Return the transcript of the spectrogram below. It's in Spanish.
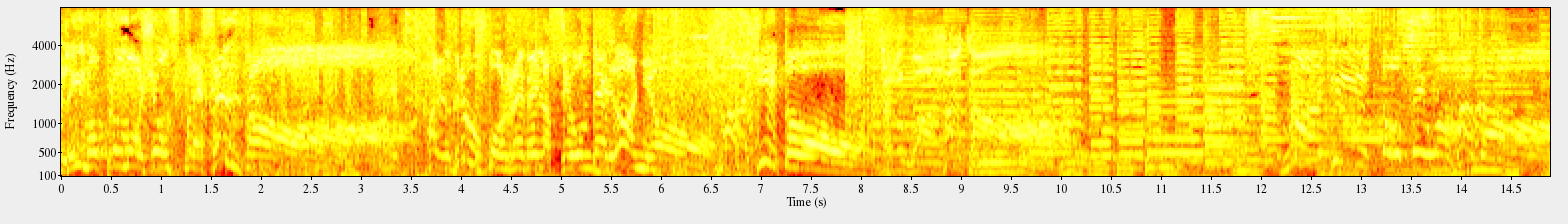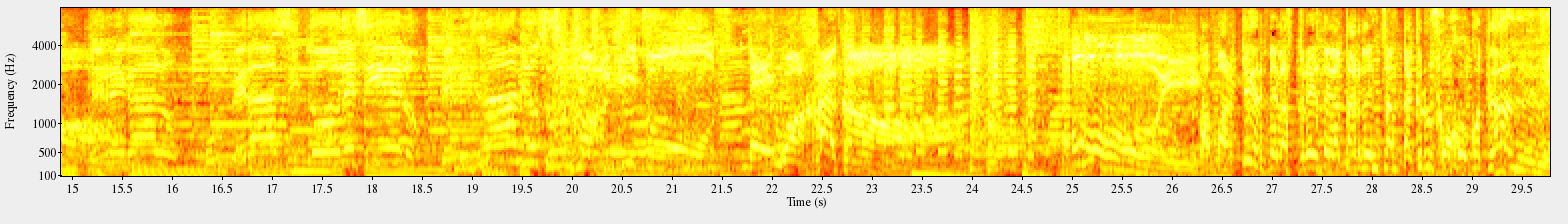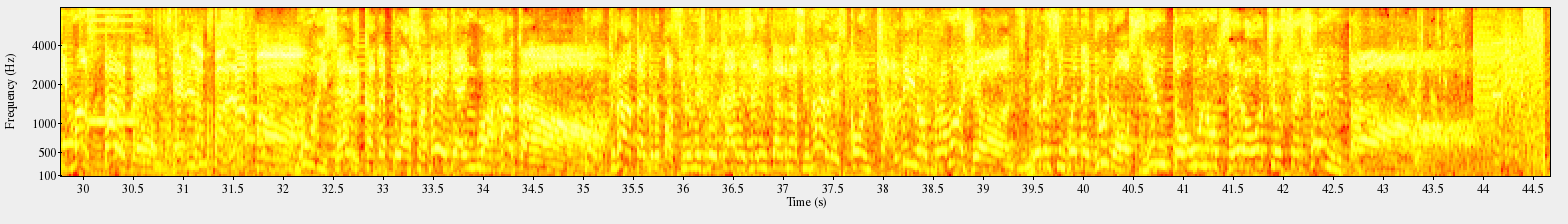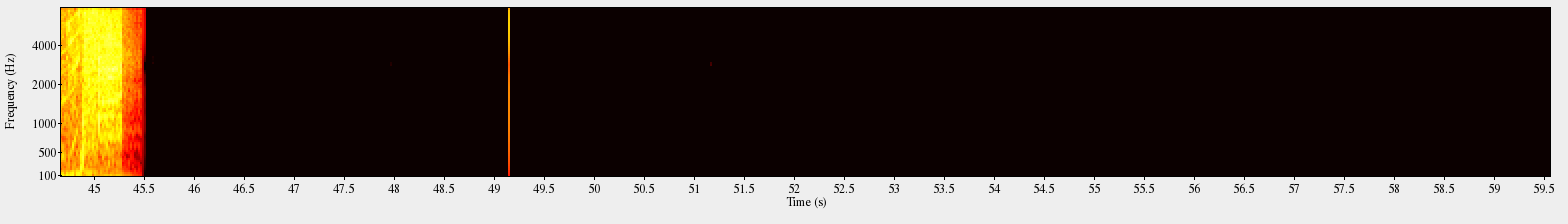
Chalino Promotions presenta al grupo Revelación del Año, Maguitos de Oaxaca. Maguitos de Oaxaca. Te regalo un pedacito de cielo, de mis labios un Maguitos de Oaxaca. Partir de las 3 de la tarde en Santa Cruz, Jojocotlán. Y más tarde en La Palapa, muy cerca de Plaza Bella en Oaxaca. Contrata agrupaciones locales e internacionales con Chalino Promotions. 951 101 0860.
